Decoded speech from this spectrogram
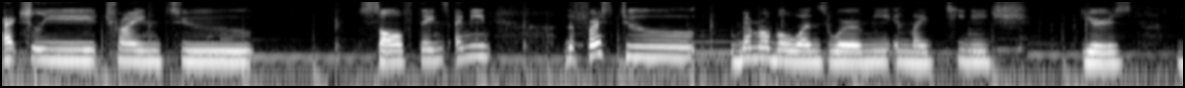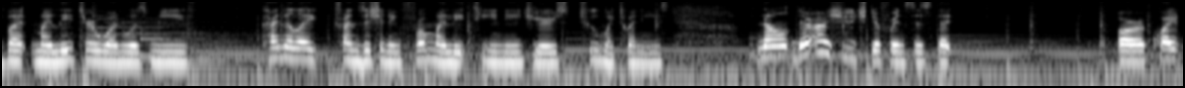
actually trying to solve things. I mean, the first two memorable ones were me in my teenage years, but my later one was me kind of like transitioning from my late teenage years to my 20s. Now, there are huge differences that are quite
